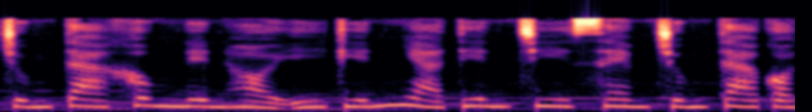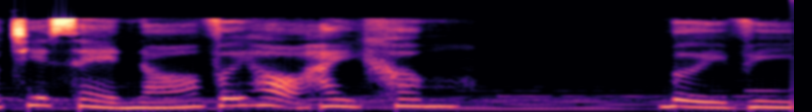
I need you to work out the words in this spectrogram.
Chúng ta không nên hỏi ý kiến nhà tiên tri xem chúng ta có chia sẻ nó với họ hay không. Bởi vì,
